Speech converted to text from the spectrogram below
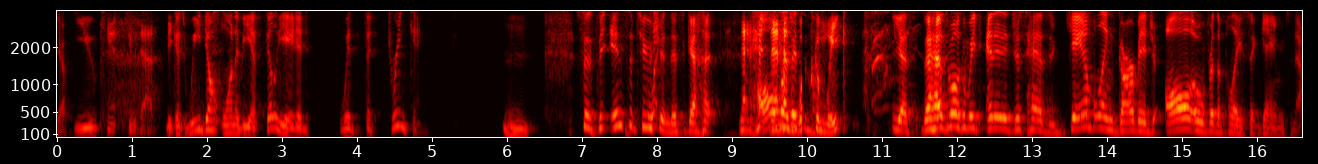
yeah. You can't do that because we don't want to be affiliated with the drinking. Mm. Says the institution what? that's got that, ha- that has welcome week. yes, that has welcome week, and it just has gambling garbage all over the place at games now.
